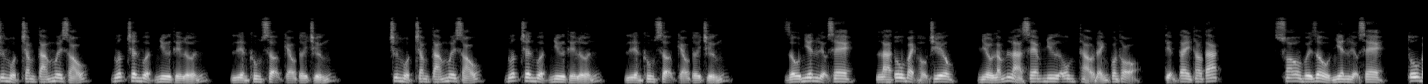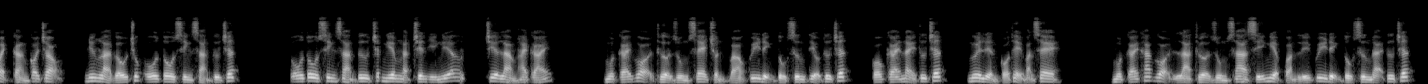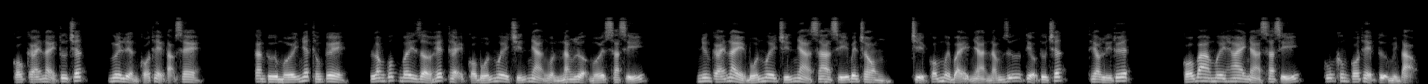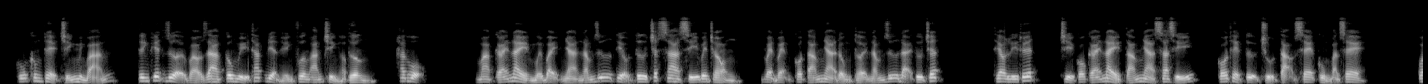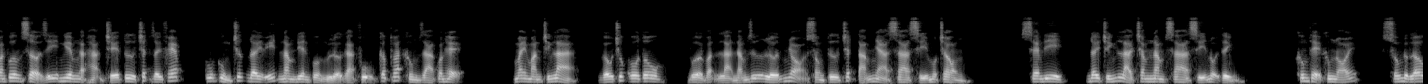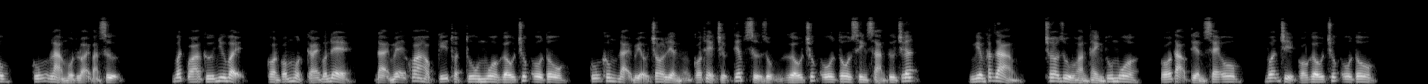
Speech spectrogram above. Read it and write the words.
chương một trăm tám mươi sáu, bước chân vượt như thế lớn, liền không sợ kéo tới trứng. Chương một trăm tám mươi sáu, bước chân vượt như thế lớn, liền không sợ kéo tới trứng. Dầu nhiên liệu xe, là tô bạch hậu chiêu, nhiều lắm là xem như ông thảo đánh con thỏ, tiện tay thao tác. So với dầu nhiên liệu xe, tô bạch càng coi trọng, nhưng là gấu trúc ô tô sinh sản tư chất. Ô tô sinh sản tư chất nghiêm ngặt trên ý nghĩa, chia làm hai cái. Một cái gọi thừa dùng xe chuẩn vào quy định tục xương tiểu tư chất, có cái này tư chất, ngươi liền có thể bán xe một cái khác gọi là thừa dùng xa xí nghiệp quản lý quy định tục xương đại tư chất, có cái này tư chất, ngươi liền có thể tạo xe. Căn cứ mới nhất thống kê, long quốc bây giờ hết thể có 49 nhà nguồn năng lượng mới xa xí. Nhưng cái này 49 nhà xa xí bên trong, chỉ có 17 nhà nắm giữ tiểu tư chất, theo lý thuyết. Có 32 nhà xa xí, cũng không có thể tự mình tạo, cũng không thể chính mình bán, tinh khiết dựa vào gia công bị thác điện hình phương án chỉnh hợp thương, hắc hộ. Mà cái này 17 nhà nắm giữ tiểu tư chất xa xí bên trong, vẹn vẹn có 8 nhà đồng thời nắm giữ đại tư chất. Theo lý thuyết chỉ có cái này tám nhà xa xí, có thể tự chủ tạo xe cùng bán xe. Quan phương sở dĩ nghiêm ngặt hạn chế tư chất giấy phép, cũng cùng trước đây ít năm điên cuồng lừa gạt phụ cấp thoát không ra quan hệ. May mắn chính là, gấu trúc ô tô, vừa vặn là nắm giữ lớn nhỏ song tư chất tám nhà xa xí một trong. Xem đi, đây chính là trăm năm xa xí nội tình. Không thể không nói, sống được lâu, cũng là một loại bản sự. Bất quá cứ như vậy, còn có một cái vấn đề, đại mệ khoa học kỹ thuật thu mua gấu trúc ô tô, cũng không đại biểu cho liền có thể trực tiếp sử dụng gấu trúc ô tô sinh sản tư chất. Nghiêm khắc giảng, cho dù hoàn thành thu mua có tạo tiền xe ô, vẫn chỉ có gấu trúc ô tô.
